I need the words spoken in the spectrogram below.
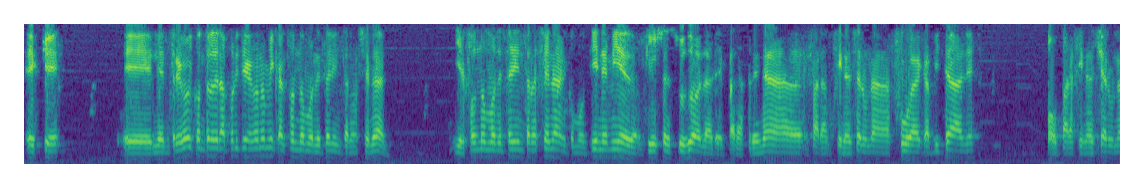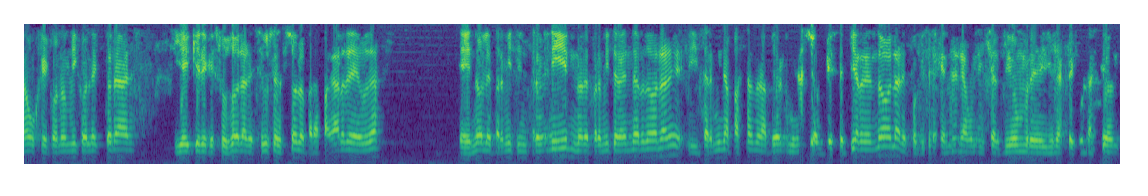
es que eh, le entregó el control de la política económica al Fondo Monetario Internacional. Y el Fondo Monetario Internacional, como tiene miedo que usen sus dólares para frenar, para financiar una fuga de capitales o para financiar un auge económico electoral, y él quiere que sus dólares se usen solo para pagar deuda, eh, no le permite intervenir, no le permite vender dólares y termina pasando la peor combinación, que se pierden dólares porque se genera una incertidumbre y una especulación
